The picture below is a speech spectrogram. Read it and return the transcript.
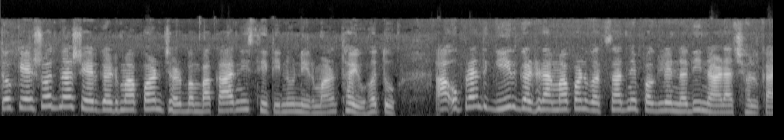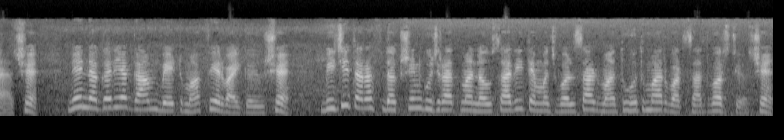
તો કેશોદના શેરગઢમાં પણ જળબંબાકારની સ્થિતિનું નિર્માણ થયું હતું. આ ઉપરાંત ગીર ગઢડામાં પણ વરસાદને પગલે નદી નાળા છલકાયા છે ને નગરિયા ગામ બેટમાં ફેરવાઈ ગયું છે. બીજી તરફ દક્ષિણ ગુજરાતમાં નવસારી તેમજ વલસાડમાં ધોધમાર વરસાદ વરસ્યો છે.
